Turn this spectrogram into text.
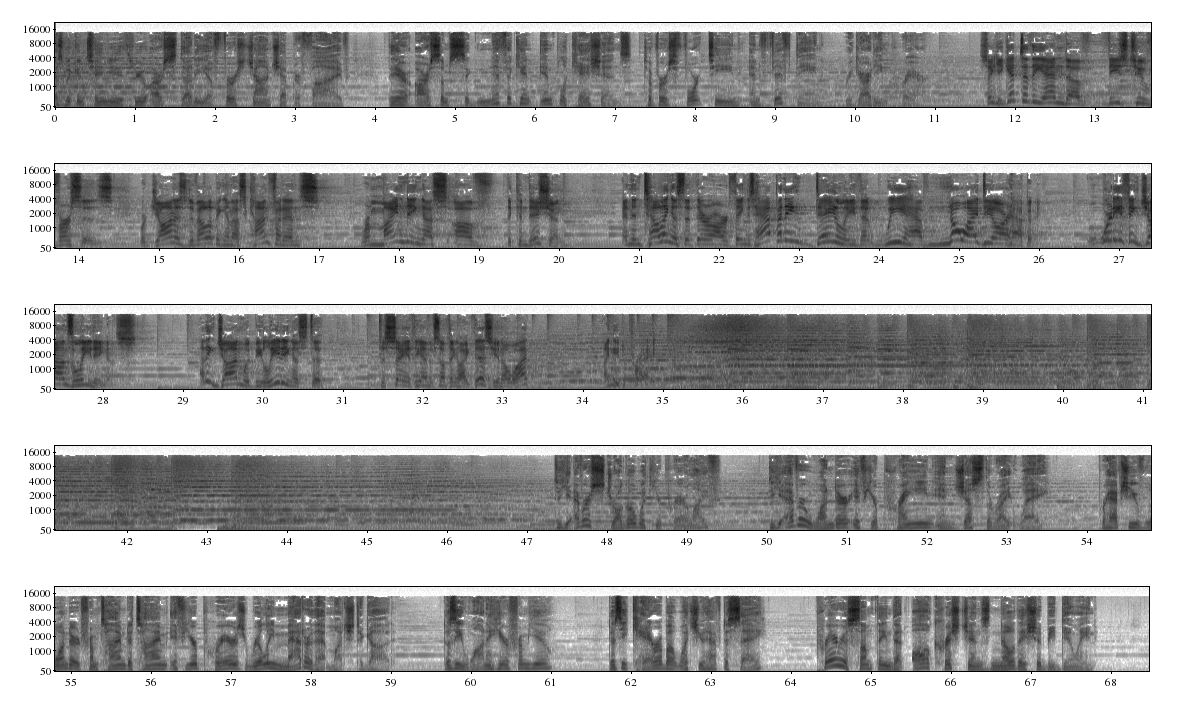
As we continue through our study of 1 John chapter 5, there are some significant implications to verse 14 and 15 regarding prayer. So you get to the end of these two verses where John is developing in us confidence, reminding us of the condition, and then telling us that there are things happening daily that we have no idea are happening. Where do you think John's leading us? I think John would be leading us to, to say at the end of something like this, you know what? I need to pray. Do you ever struggle with your prayer life? Do you ever wonder if you're praying in just the right way? Perhaps you've wondered from time to time if your prayers really matter that much to God. Does He want to hear from you? Does He care about what you have to say? Prayer is something that all Christians know they should be doing.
